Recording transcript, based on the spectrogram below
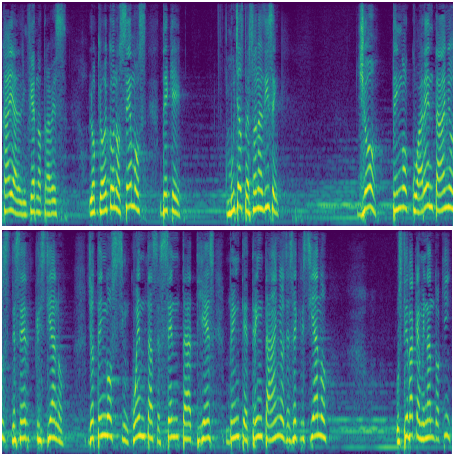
cae al infierno otra vez. Lo que hoy conocemos de que muchas personas dicen, yo tengo 40 años de ser cristiano, yo tengo 50, 60, 10, 20, 30 años de ser cristiano. Usted va caminando aquí,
